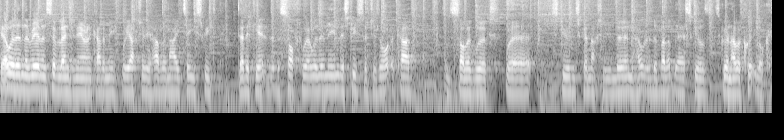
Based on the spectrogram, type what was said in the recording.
Yeah, within the Rail and Civil Engineering Academy, we actually have an IT suite dedicated to the software within the industry, such as AutoCAD and SolidWorks, where students can actually learn how to develop their skills. Let's go and have a quick look.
